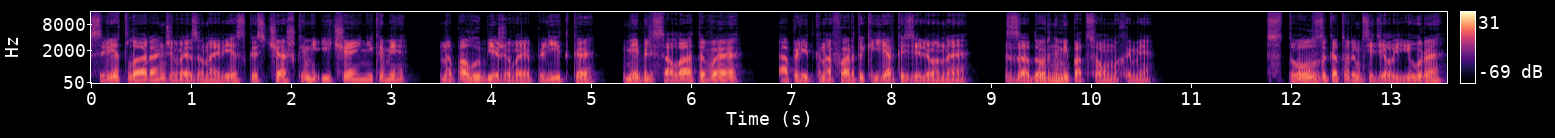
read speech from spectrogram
Светло-оранжевая занавеска с чашками и чайниками, на полу бежевая плитка, мебель салатовая, а плитка на фартуке ярко-зеленая, с задорными подсолнухами. Стол, за которым сидел Юра,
